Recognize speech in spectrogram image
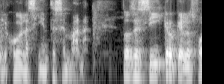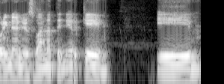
el, juego de la siguiente semana. Entonces sí creo que los 49ers van a tener que eh,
